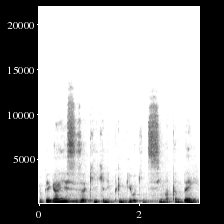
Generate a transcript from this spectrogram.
Deixa eu pegar esses aqui que ele imprimiu aqui em cima também.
